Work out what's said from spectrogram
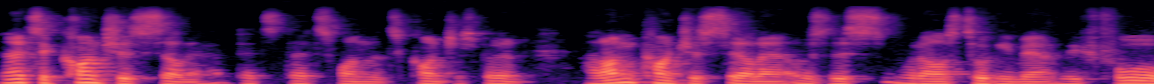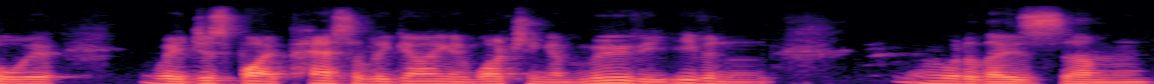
And that's a conscious sellout. That's that's one that's conscious. But an, an unconscious sellout was this what I was talking about before, where where just by passively going and watching a movie, even what are those um,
